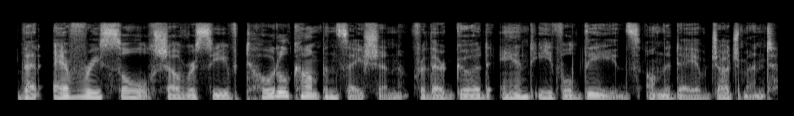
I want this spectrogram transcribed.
that every soul shall receive total compensation for their good and evil deeds on the day of judgment.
